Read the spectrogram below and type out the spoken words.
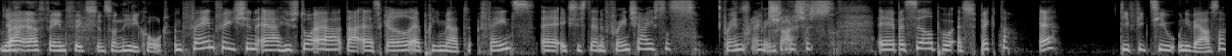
Ja. hvad er fanfiction sådan helt kort? Fanfiction er historier, der er skrevet af primært fans af eksisterende franchises. Fran- franchises. Øh, baseret på aspekter de fiktive universer.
